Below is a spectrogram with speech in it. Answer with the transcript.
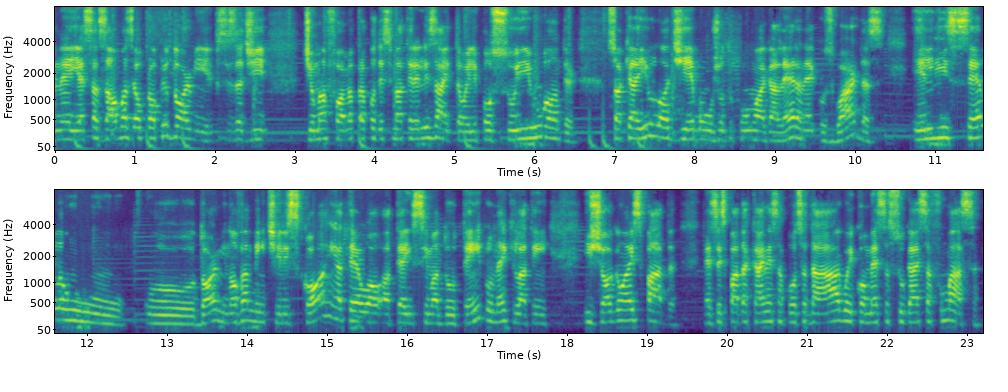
né? E essas almas é o próprio Dormin. Ele precisa de, de uma forma para poder se materializar. Então ele possui o Under. Só que aí o Lord Ebon, junto com a galera, né, com os guardas, eles selam o Dorme novamente. Eles correm até, o, até em cima do templo, né? Que lá tem. E jogam a espada. Essa espada cai nessa poça da água e começa a sugar essa fumaça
